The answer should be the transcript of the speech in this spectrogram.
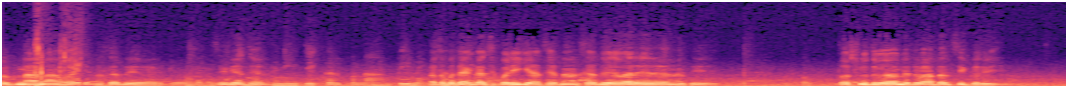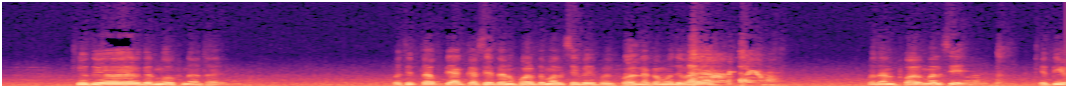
કલ્પના ના હોય સદવ્યવહાર કહેવાય. શું કે છે? કલ્પના આ તો બધા કચ્છ પડી ગયા છે ત્યાં સદવ્યવહાર નથી. તો શુદ્ધ વ્યવહારની વાત જ શી કરવી? શુદ્ધ વ્યવહાર વગર મોક્ષ ના થાય. પછી તપ ત્યાગ કરશે તેનું ફળ તો મળશે ભાઈ ફળ નકામો જવાય. બધાને ફળ મળશે. ખેતી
